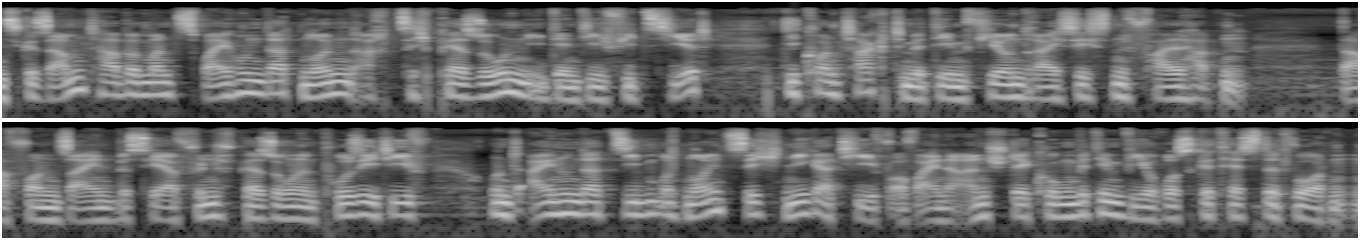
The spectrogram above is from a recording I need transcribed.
Insgesamt habe man 289 Personen identifiziert, die Kontakt mit dem 34. Fall hatten. Davon seien bisher fünf Personen positiv und 197 negativ auf eine Ansteckung mit dem Virus getestet worden.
